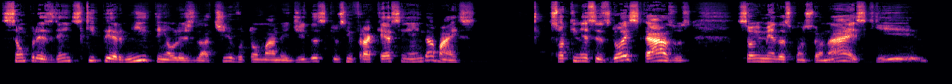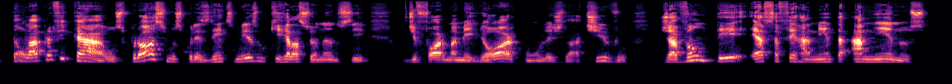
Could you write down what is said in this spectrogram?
são presidentes que permitem ao legislativo tomar medidas que os enfraquecem ainda mais. Só que nesses dois casos, são emendas constitucionais que estão lá para ficar. Os próximos presidentes, mesmo que relacionando-se de forma melhor com o legislativo, já vão ter essa ferramenta a menos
